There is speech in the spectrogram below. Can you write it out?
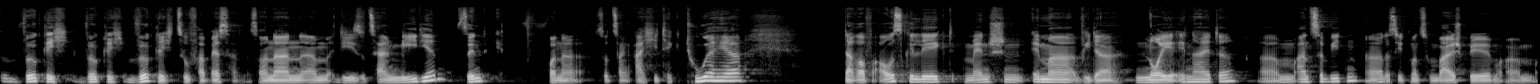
wirklich, wirklich, wirklich zu verbessern, sondern ähm, die sozialen Medien sind von der sozusagen Architektur her darauf ausgelegt, Menschen immer wieder neue Inhalte ähm, anzubieten. Ja, das sieht man zum Beispiel ähm,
